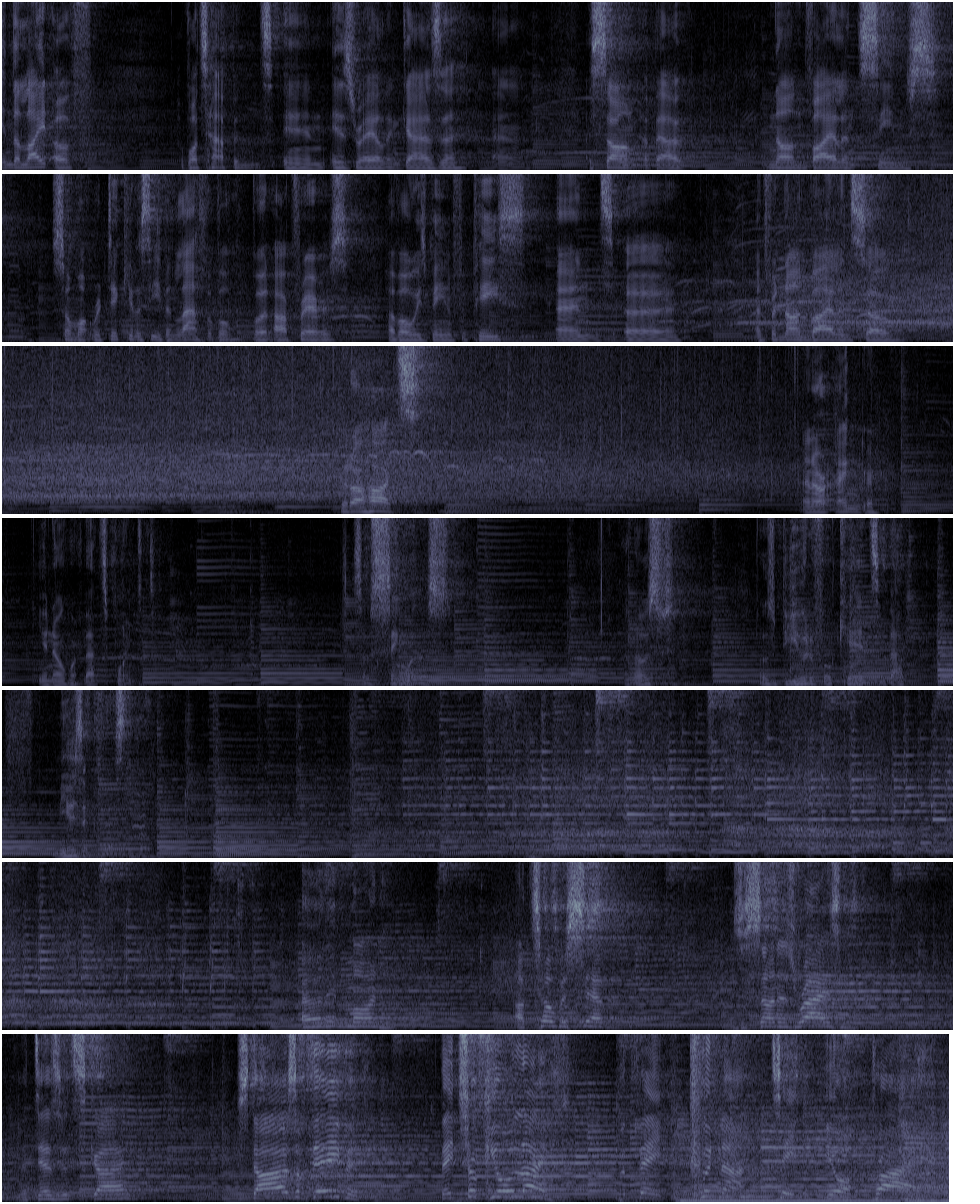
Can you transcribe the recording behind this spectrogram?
in the light of, what's happened in Israel and Gaza, uh, a song about non-violence seems somewhat ridiculous, even laughable, but our prayers have always been for peace and, uh, and for non-violence, so. But our hearts and our anger, you know where that's pointed. So sing with us. And those, those beautiful kids at that music festival. Early morning, October 7th, as the sun is rising in the desert sky. Stars of David, they took your life, but they could not take your pride.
